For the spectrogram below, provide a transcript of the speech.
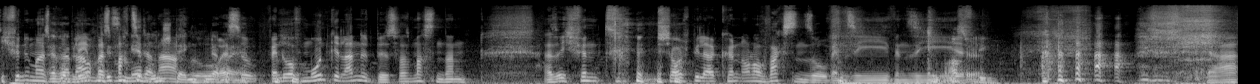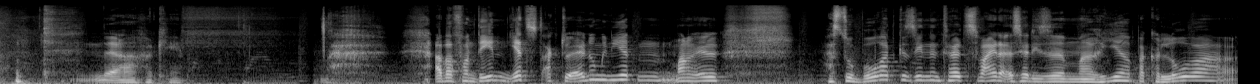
Ich finde immer das Also Problem, was macht sie danach? So, weißt du, wenn du auf dem Mond gelandet bist, was machst du denn dann? Also ich finde, Schauspieler können auch noch wachsen, so wenn sie, wenn sie. Mars äh, ja, ja, okay. Aber von den jetzt aktuell Nominierten, Manuel, hast du Borat gesehen in Teil 2? Da ist ja diese Maria Bakalova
